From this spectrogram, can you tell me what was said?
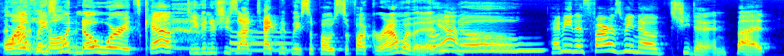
or at least would know where it's kept, even if she's not technically supposed to fuck around with it. Oh, yeah. no! I mean, as far as we know, she didn't. But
